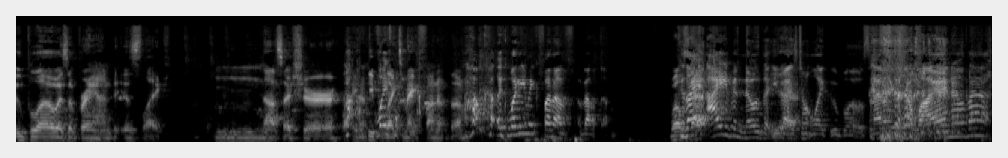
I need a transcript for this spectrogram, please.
Hublot as a brand is like mm, not so sure. Like people Wait. like to make fun of them. How like what do you make fun of about them? Well, Because I, I even know that you Yeah. guys don't like Hublots, and I don't even know why I know that.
